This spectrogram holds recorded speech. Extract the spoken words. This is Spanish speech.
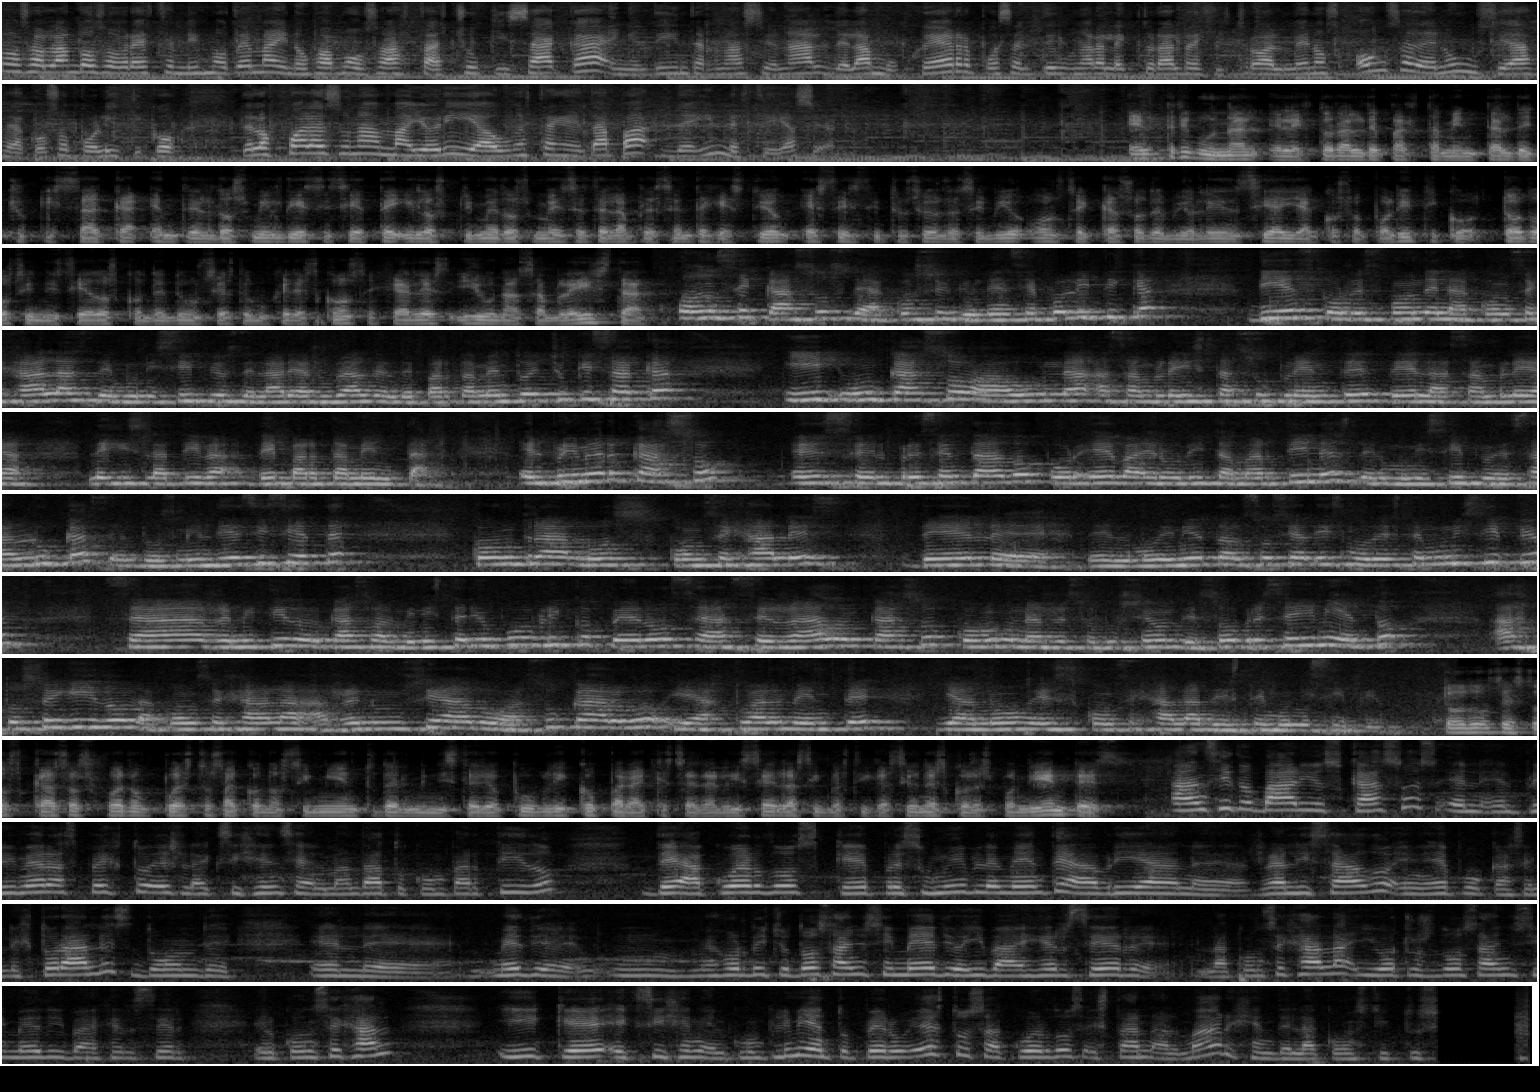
seguimos hablando sobre este mismo tema y nos vamos hasta Chuquisaca en el Día Internacional de la Mujer, pues el Tribunal Electoral registró al menos 11 denuncias de acoso político, de los cuales una mayoría aún está en etapa de investigación. El Tribunal Electoral Departamental de Chuquisaca, entre el 2017 y los primeros meses de la presente gestión, esta institución recibió 11 casos de violencia y acoso político, todos iniciados con denuncias de mujeres concejales y una asambleísta. 11 casos de acoso y violencia política, 10 corresponden a concejalas de municipios del área rural del departamento de Chuquisaca y un caso a una asambleísta suplente de la Asamblea Legislativa Departamental. El primer caso es el presentado por Eva Herodita Martínez del municipio de San Lucas en 2017 contra los concejales del, eh, del movimiento al socialismo de este municipio. Se ha remitido el caso al Ministerio Público, pero se ha cerrado el caso con una resolución de sobreseimiento. Acto seguido, la concejala ha renunciado a su cargo y actualmente ya no es concejala de este municipio. Todos estos casos fueron puestos a conocimiento del Ministerio Público para que se realicen las investigaciones correspondientes. Han sido varios casos. El, el, primer aspecto es la exigencia del mandato compartido de acuerdos que presumiblemente habrían eh, realizado en épocas electorales, donde el eh, medio, mejor dicho, dos años y medio iba a ejercer eh, la concejala y otros dos años y medio iba a ejercer el concejal y que exigen el cumplimiento, pero estos acuerdos están al margen de la Constitución.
